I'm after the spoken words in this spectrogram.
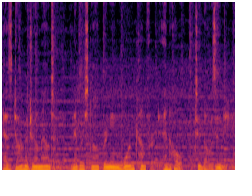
as Dharma Drum Mountain never stopped bringing warm comfort and hope to those in need.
